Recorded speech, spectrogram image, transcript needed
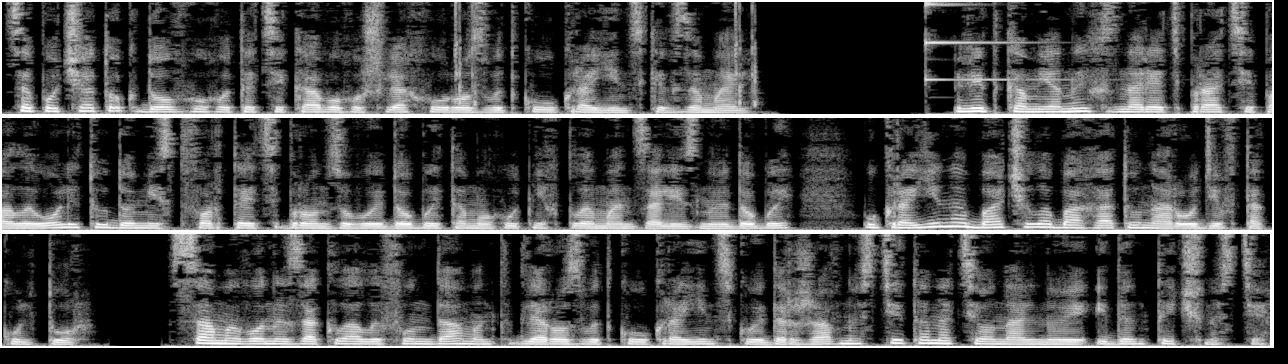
це початок довгого та цікавого шляху розвитку українських земель. Від кам'яних знарядь праці палеоліту до міст фортець бронзової доби та могутніх племен залізної доби Україна бачила багато народів та культур. Саме вони заклали фундамент для розвитку української державності та національної ідентичності.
